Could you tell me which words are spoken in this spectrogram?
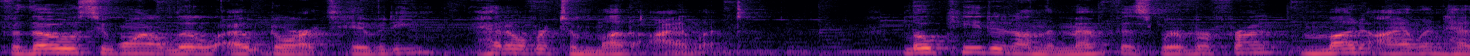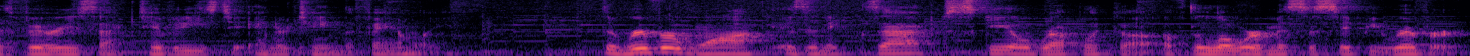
For those who want a little outdoor activity, head over to Mud Island. Located on the Memphis riverfront, Mud Island has various activities to entertain the family. The River Walk is an exact scale replica of the lower Mississippi River.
